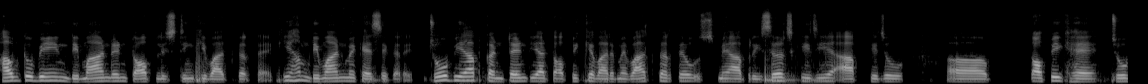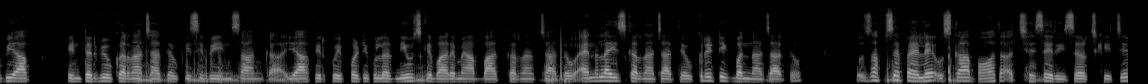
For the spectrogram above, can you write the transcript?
How to be in demand and top listing की बात करता है कि हम डिमांड में कैसे करें। जो भी आप कंटेंट या टॉपिक के बारे में बात करते हो, उसमें आप रिसर्च कीजिए। आपके जो टॉपिक है, जो भी आप इंटरव्यू करना चाहते हो किसी भी इंसान का, या फिर कोई पर्टिकुलर न्यूज़ के बारे में आप बात करना चाहते हो एनालाइज करना चाहते हो क्रिटिक बनना चाहते हो तो सबसे पहले उसका बहुत अच्छे से रिसर्च कीजिए।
